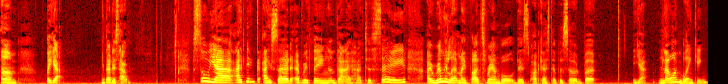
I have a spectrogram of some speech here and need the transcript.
Um, but yeah, that is how. So, yeah, I think I said everything that I had to say. I really let my thoughts ramble this podcast episode, but yeah, now I'm blanking.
